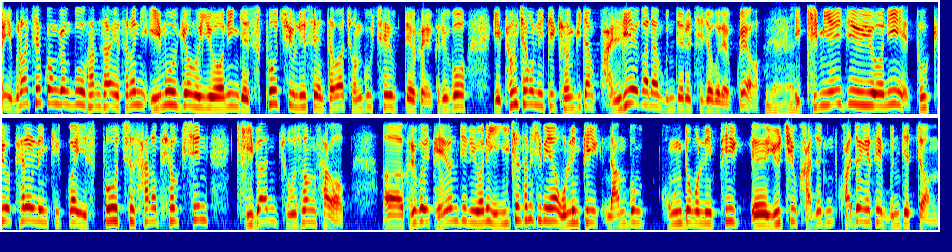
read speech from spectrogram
이 문화체육관광부 감사에서는 이무경 의원이 이제 스포츠 윤리센터와 전국체육대회 그리고 이 평창올림픽 경기장 관리에 관한 문제를 지적을 했고요. 네. 이 김예지 의원이 도쿄 패럴림픽과 이 스포츠 산업 혁신 기반 조성 사업 어 그리고 이 배현진 의원이 2032년 올림픽 남북 공동올림픽 유치 과정 과정에서의 문제점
